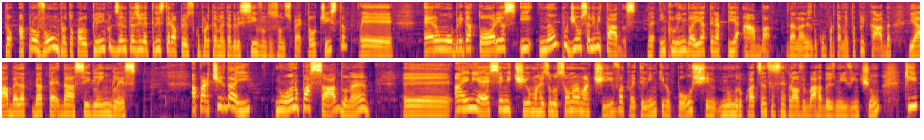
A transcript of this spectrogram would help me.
então aprovou um protocolo clínico dizendo que as diretrizes terapêuticas do comportamento agressivo na nutrição do espectro autista é, eram obrigatórias e não podiam ser limitadas, né, incluindo aí a terapia ABA, da análise do comportamento aplicada, e a ABA é da, da, da sigla em inglês. A partir daí, no ano passado, né, é, a ANS emitiu uma resolução normativa, que vai ter link no post, número 469-2021, que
